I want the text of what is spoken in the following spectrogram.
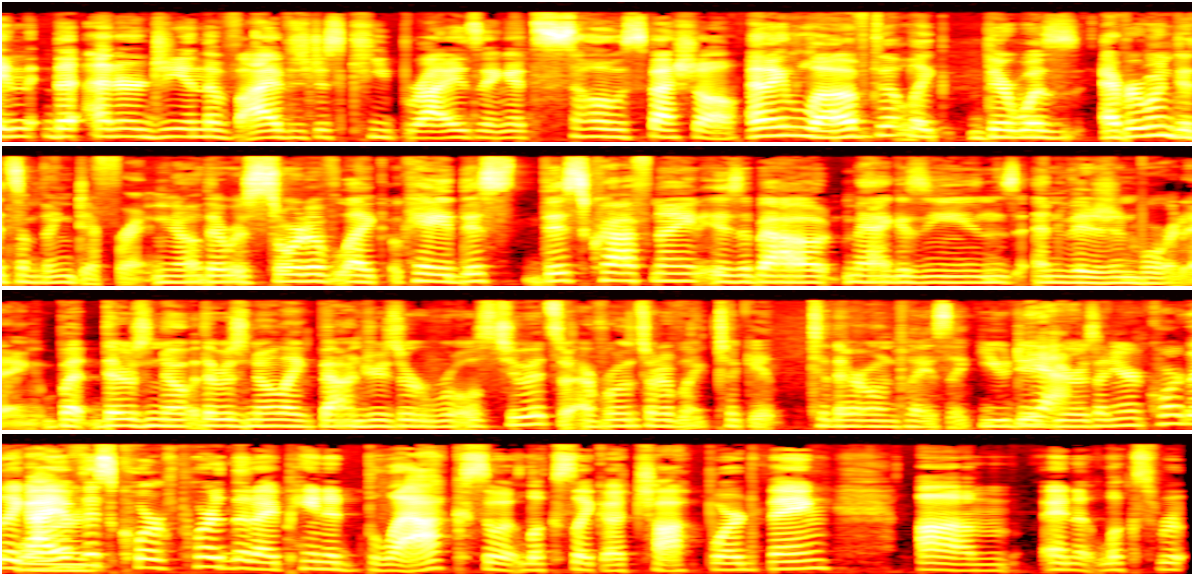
and the energy and the vibes just keep rising, it's so special. and I loved that like there was everyone did something different. You know, there was sort of like okay, this this craft night is about magazines and vision boarding, but there's no there was no like boundaries or rules to it. So everyone sort of like took it to their own place. Like you did Yeah. yours on your cork Like I have this cork board that I painted black, so it looks like a chalkboard thing, um, and it looks r-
